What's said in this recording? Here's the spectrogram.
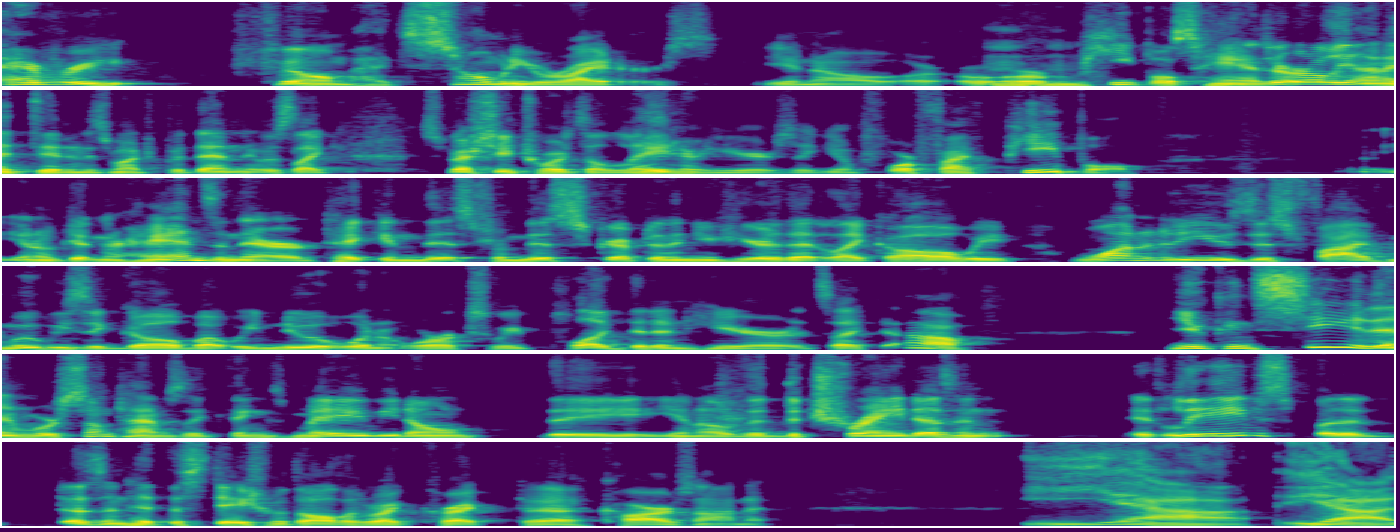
every film had so many writers, you know, or, or, or Mhm. people's hands. Early on, it didn't as much, but then it was like, especially towards the later years, like, you know, four or five people, you know, getting their hands in there, taking this from this script, and then you hear that like, oh, we wanted to use this five movies ago, but we knew it wouldn't work, so we plugged it in here. It's like, oh, you can see then where sometimes like things maybe don't the you know the, the train doesn't it leaves, but it doesn't hit the station with all the right correct uh, cars on it. Yeah, yeah.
